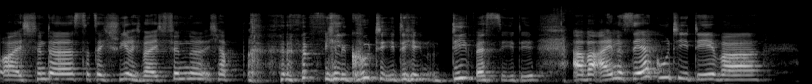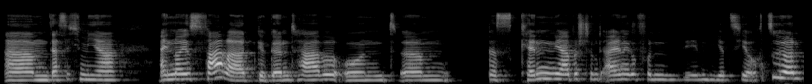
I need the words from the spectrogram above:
oh, ich finde das tatsächlich schwierig, weil ich finde, ich habe viele gute Ideen und die beste Idee. Aber eine sehr gute Idee war, ähm, dass ich mir ein neues Fahrrad gegönnt habe. Und ähm, das kennen ja bestimmt einige von denen, die jetzt hier auch zuhören.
